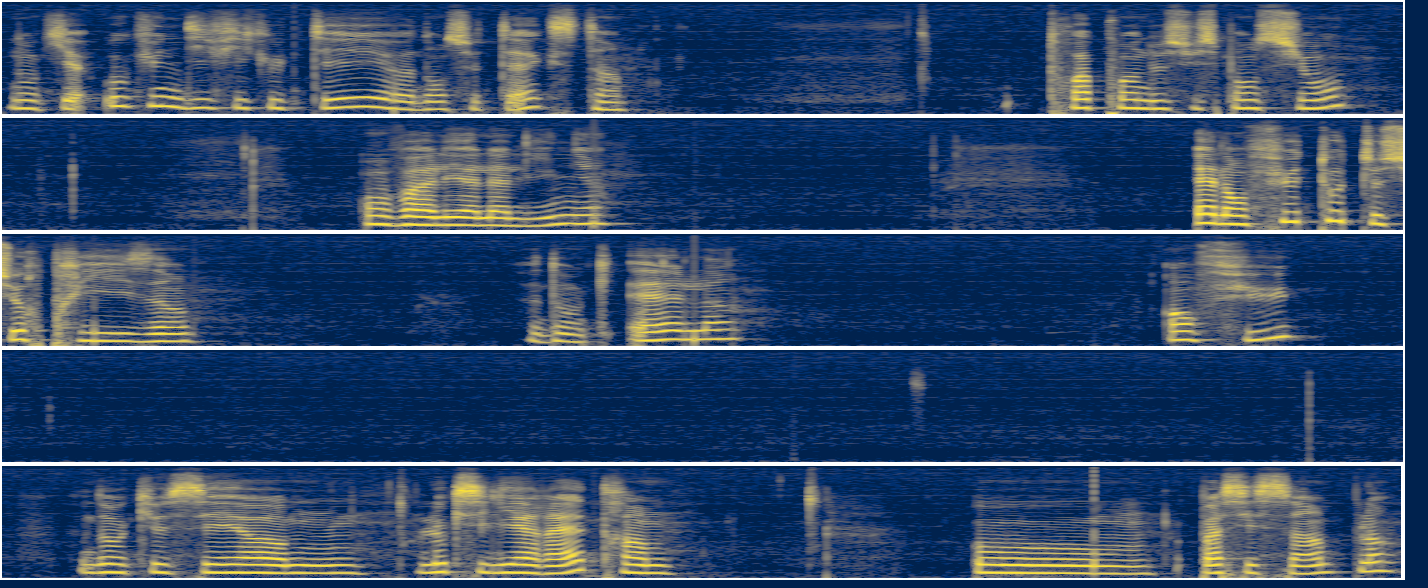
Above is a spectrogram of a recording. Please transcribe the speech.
Donc il n'y a aucune difficulté euh, dans ce texte. Trois points de suspension. On va aller à la ligne. Elle en fut toute surprise. Donc elle en fut Donc c'est euh, l'auxiliaire être au passé simple.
